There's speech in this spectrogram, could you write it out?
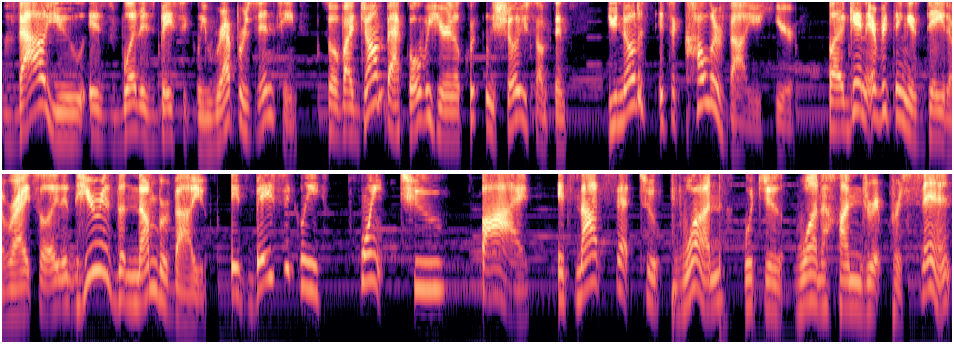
value is what is basically representing. So if I jump back over here and I'll quickly show you something, you notice it's a color value here. But again, everything is data, right? So here is the number value. It's basically 0.25. It's not set to one, which is 100%.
